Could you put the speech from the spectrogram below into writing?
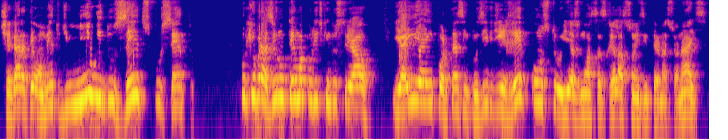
chegaram a ter um aumento de 1.200%, porque o Brasil não tem uma política industrial. E aí é a importância, inclusive, de reconstruir as nossas relações internacionais,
